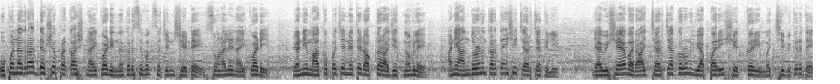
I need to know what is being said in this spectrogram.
उपनगराध्यक्ष प्रकाश नाईकवाडी नगरसेवक सचिन शेटे सोनाली नाईकवाडी यांनी माकपचे नेते डॉक्टर अजित नवले आणि आंदोलनकर्त्यांशी चर्चा केली. या विषयावर आज चर्चा करून व्यापारी शेतकरी मच्छी विक्रेते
